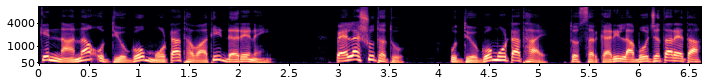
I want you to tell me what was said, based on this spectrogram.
કે નાના ઉદ્યોગો મોટા થવાથી ડરે નહીં. પહેલાં શું થતું? ઉદ્યોગો મોટા થાય તો સરકારી લાભો જતા રહેતા,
